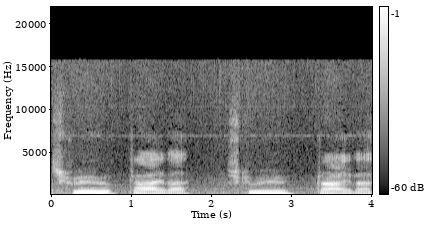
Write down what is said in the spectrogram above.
screwdriver, screwdriver.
